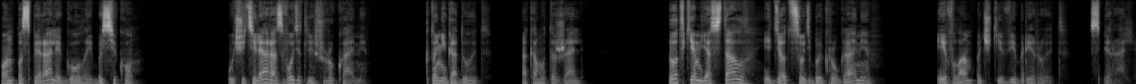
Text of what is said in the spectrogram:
он по спирали голой, босиком. Учителя разводят лишь руками. Кто негодует, а кому-то жаль. Тот, кем я стал, идет судьбы кругами, и в лампочке вибрирует спираль.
